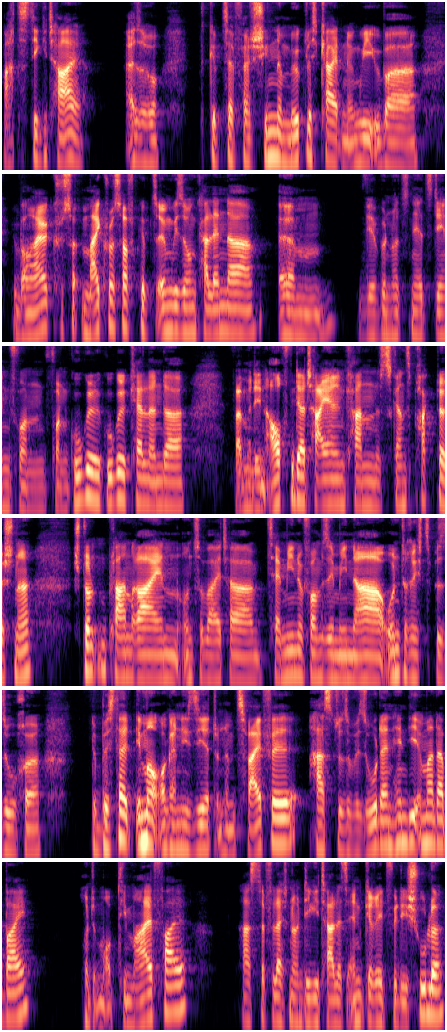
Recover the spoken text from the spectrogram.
Mach das digital. Also gibt's ja verschiedene Möglichkeiten. Irgendwie über, über Microsoft, Microsoft gibt's irgendwie so einen Kalender. Ähm, wir benutzen jetzt den von, von Google, Google Calendar, weil man den auch wieder teilen kann. Das ist ganz praktisch, ne? Stundenplan rein und so weiter, Termine vom Seminar, Unterrichtsbesuche. Du bist halt immer organisiert und im Zweifel hast du sowieso dein Handy immer dabei. Und im Optimalfall hast du vielleicht noch ein digitales Endgerät für die Schule.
